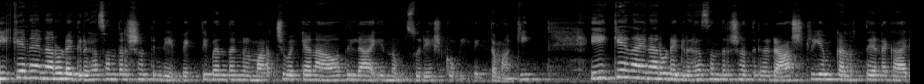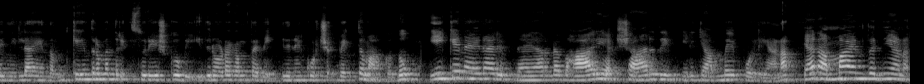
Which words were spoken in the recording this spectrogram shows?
ഇ കെ നയനാറുടെ ഗൃഹസന്ദർശനത്തിന്റെ വ്യക്തിബന്ധങ്ങൾ മറച്ചുവെക്കാനാവത്തില്ല എന്നും സുരേഷ് ഗോപി വ്യക്തമാക്കി. ഇ കെ നയനാറുടെ ഗൃഹസന്ദർശനത്തിന് രാഷ്ട്രീയം കലർത്തേണ്ട കാര്യമില്ല എന്നും കേന്ദ്രമന്ത്രി സുരേഷ് ഗോപി ഇതിനോടകം തന്നെ ഇതിനെക്കുറിച്ച് വ്യക്തമാക്കുന്നു. ഇ കെ നയനാരും നയനാറുടെ ഭാര്യ ശാരദയും എനിക്ക് അമ്മയെ പോലെയാണ്. ഞാൻ അമ്മ എന്ന് തന്നെയാണ്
